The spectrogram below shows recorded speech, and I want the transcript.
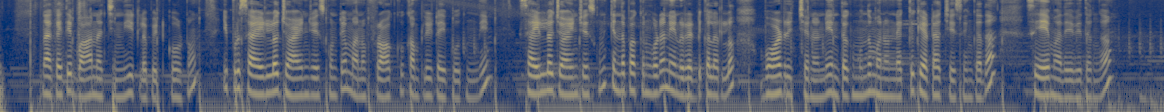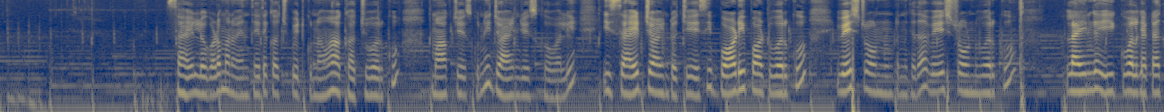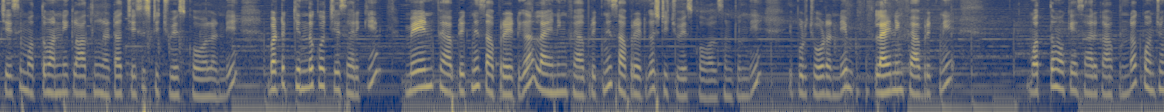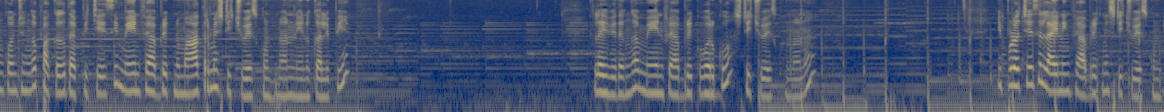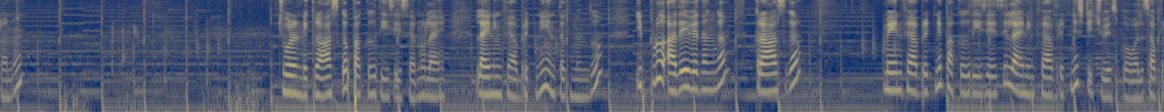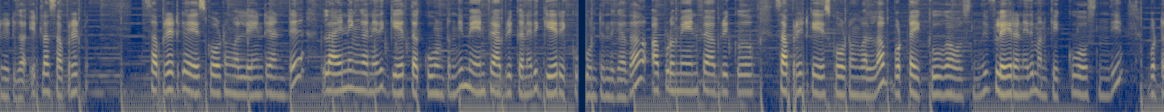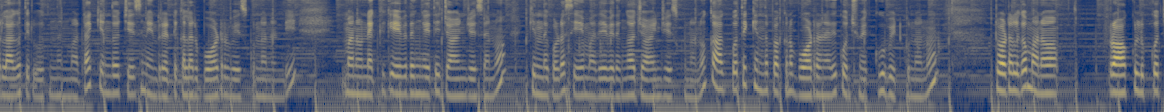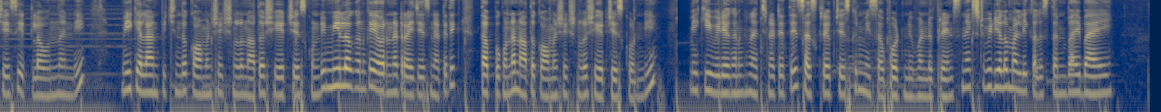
నాకైతే బాగా నచ్చింది ఇట్లా పెట్టుకోవటం. ఇప్పుడు సైడ్లో జాయిన్ చేసుకుంటే మన ఫ్రాక్ కంప్లీట్ అయిపోతుంది. సైడ్లో జాయిన్ చేసుకుని కింద పక్కన కూడా నేను రెడ్ కలర్లో బార్డర్ ఇచ్చానండి. ఇంతకుముందు మనం నెక్కి అటాచ్ చేసాం కదా. సేమ్ అదే విధంగా. సైడ్లో కూడా మనం ఎంతైతే ఖర్చు పెట్టుకున్నామో ఆ ఖర్చు వరకు మార్క్ చేసుకుని జాయిన్ చేసుకోవాలి. ఈ సైడ్ జాయింట్ వచ్చేసి బాడీ పార్ట్ వరకు వేస్ట్ రౌండ్ ఉంటుంది కదా. వేస్ట్ రౌండ్ వరకు లైన్గా ఈక్వల్గా అటాచ్ చేసి మొత్తం అన్ని క్లాత్లను అటాచ్ చేసి స్టిచ్ వేసుకోవాలండి. బట్ కిందకు వచ్చేసరికి మెయిన్ ఫ్యాబ్రిక్ని సపరేట్గా లైనింగ్ ఫ్యాబ్రిక్ని సపరేట్గా స్టిచ్ వేసుకోవాల్సి ఉంటుంది. ఇప్పుడు చూడండి లైనింగ్ ఫ్యాబ్రిక్ని మొత్తం ఒకేసారి కాకుండా కొంచెం కొంచెంగా పక్కకు తప్పించేసి మెయిన్ ఫ్యాబ్రిక్ని మాత్రమే స్టిచ్ వేసుకుంటున్నాను నేను కలిపి. ఇలా ఈ విధంగా మెయిన్ ఫ్యాబ్రిక్ వరకు స్టిచ్ వేసుకున్నాను. ఇప్పుడు వచ్చేసి లైనింగ్ ఫ్యాబ్రిక్ని స్టిచ్ వేసుకుంటాను. చూడండి క్రాస్గా పక్కకు తీసేసాను లై లైనింగ్ ఫ్యాబ్రిక్ని ఇంతకుముందు. ఇప్పుడు అదే విధంగా క్రాస్గా మెయిన్ ఫ్యాబ్రిక్ని పక్కకు తీసేసి లైనింగ్ ఫ్యాబ్రిక్ని స్టిచ్ వేసుకోవాలి సపరేట్గా. ఇట్లా సపరేట్ సపరేట్గా వేసుకోవడం వల్ల ఏంటి అంటే లైనింగ్ అనేది గేర్ తక్కువ ఉంటుంది మెయిన్ ఫ్యాబ్రిక్ అనేది గేర్ ఎక్కువ ఉంటుంది కదా. అప్పుడు మెయిన్ ఫ్యాబ్రిక్ సపరేట్గా వేసుకోవడం వల్ల బుట్ట ఎక్కువగా వస్తుంది ఫ్లేర్ అనేది మనకి ఎక్కువ వస్తుంది బుట్టలాగా తిరుగుతుంది అనమాట కింద వచ్చేసి నేను రెడ్ కలర్ బార్డర్ వేసుకున్నానండి. మనం నెక్కి ఏ విధంగా అయితే జాయిన్ చేశానో కింద కూడా సేమ్ అదే విధంగా జాయిన్ చేసుకున్నాను. కాకపోతే కింద పక్కన బార్డర్ అనేది కొంచెం ఎక్కువ పెట్టుకున్నాను. టోటల్గా మన ఫ్రాక్ లుక్ వచ్చేసి ఇట్లా ఉందండి. మీకు ఎలా అనిపించిందో కామెంట్ సెక్షన్లో నాతో షేర్ చేసుకోండి. మీలో కనుక ఎవరైనా ట్రై చేసినట్టయితే తప్పకుండా నాతో కామెంట్ సెక్షన్లో షేర్ చేసుకోండి. మీకు ఈ వీడియో కనుక నచ్చినట్టయితే సబ్స్క్రైబ్ చేసుకుని మీ సపోర్ట్ని ఇవ్వండి ఫ్రెండ్స్ నెక్స్ట్ వీడియోలో మళ్ళీ కలుస్తాను. Bye bye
